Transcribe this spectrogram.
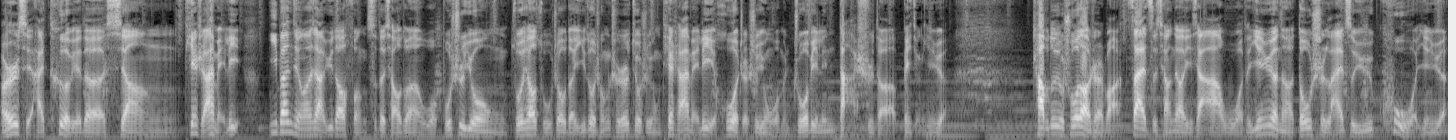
而且还特别的像《天使爱美丽》。一般情况下，遇到讽刺的桥段，我不是用左小诅咒的一座城池，就是用《天使爱美丽》，或者是用我们卓别林大师的背景音乐。差不多就说到这儿吧。再次强调一下啊，我的音乐呢都是来自于酷我音乐，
